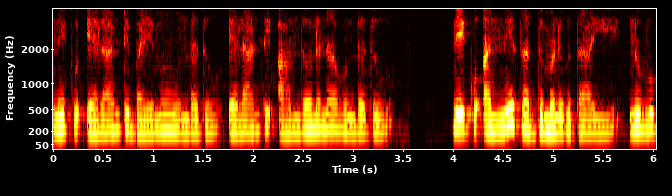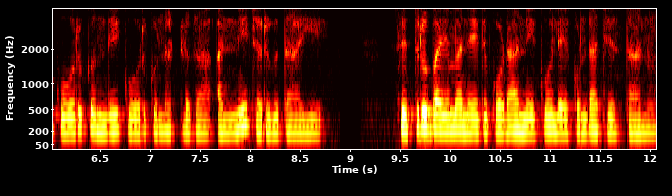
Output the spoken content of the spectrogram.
నీకు ఎలాంటి భయము ఉండదు ఎలాంటి ఆందోళన ఉండదు. నీకు అన్నీ సర్దుమణుగుతాయి. నువ్వు కోరుకుంది కోరుకున్నట్లుగా అన్నీ జరుగుతాయి. శత్రు భయం అనేది కూడా నీకు లేకుండా చేస్తాను.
